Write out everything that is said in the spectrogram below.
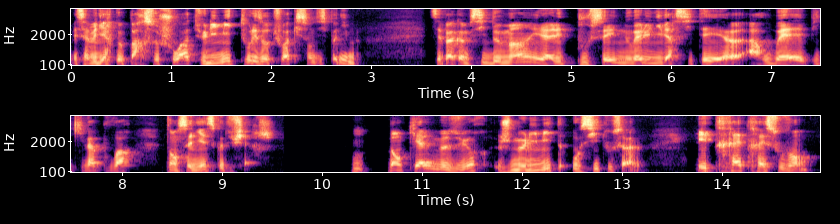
Mais ça veut dire que par ce choix, tu limites tous les autres choix qui sont disponibles. C'est pas comme si demain, il allait te pousser une nouvelle université euh, à Roubaix et puis qui va pouvoir t'enseigner ce que tu cherches. Mm. Dans quelle mesure je me limite aussi tout seul? Et très très souvent,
